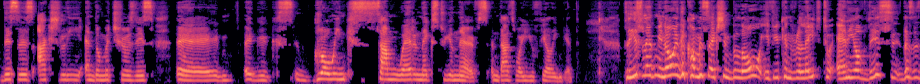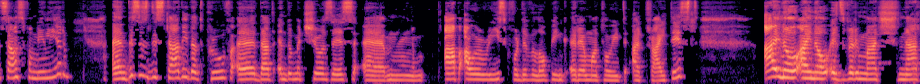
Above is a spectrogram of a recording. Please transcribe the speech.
this is actually endometriosis uh, growing somewhere next to your nerves. And that's why you're feeling it. Please let me know in the comment section below if you can relate to any of this. Does it sound familiar? And this is the study that prove uh, that endometriosis um, up our risk for developing rheumatoid arthritis. I know, I know it's very much not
